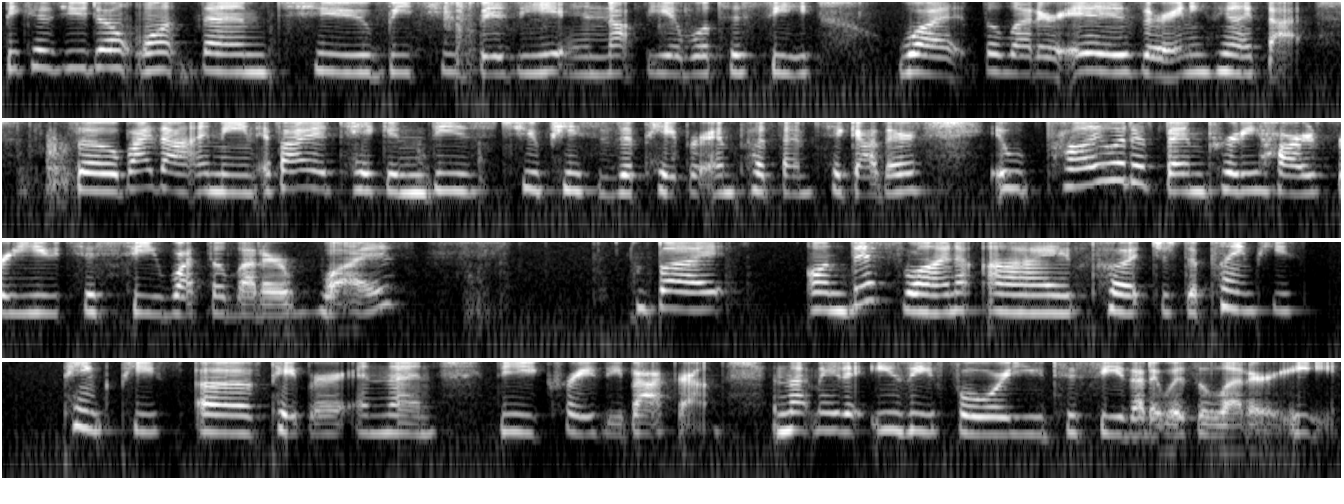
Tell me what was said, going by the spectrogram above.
because you don't want them to be too busy and not be able to see what the letter is or anything like that. So by that I mean if I had taken these two pieces of paper and put them together, it probably would have been pretty hard for you to see what the letter was. But on this one, I put just a plain piece pink piece of paper and then the crazy background. And that made it easy for you to see that it was the letter E.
